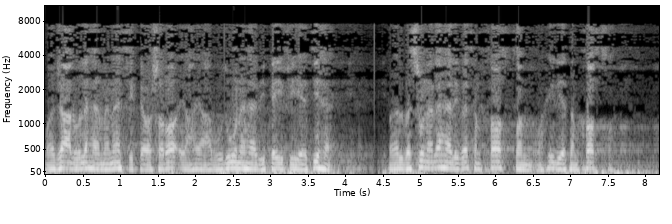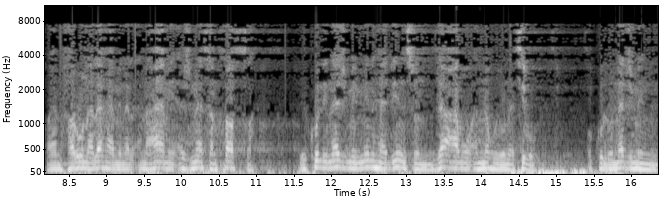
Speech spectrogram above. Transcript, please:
وجعلوا لها مناسك وشرائع يعبدونها بكيفياتها ويلبسون لها لباسا خاصا وحلية خاصة وينحرون لها من الأنعام أجناسا خاصة لكل نجم منها جنس زعموا أنه يناسبه وكل نجم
